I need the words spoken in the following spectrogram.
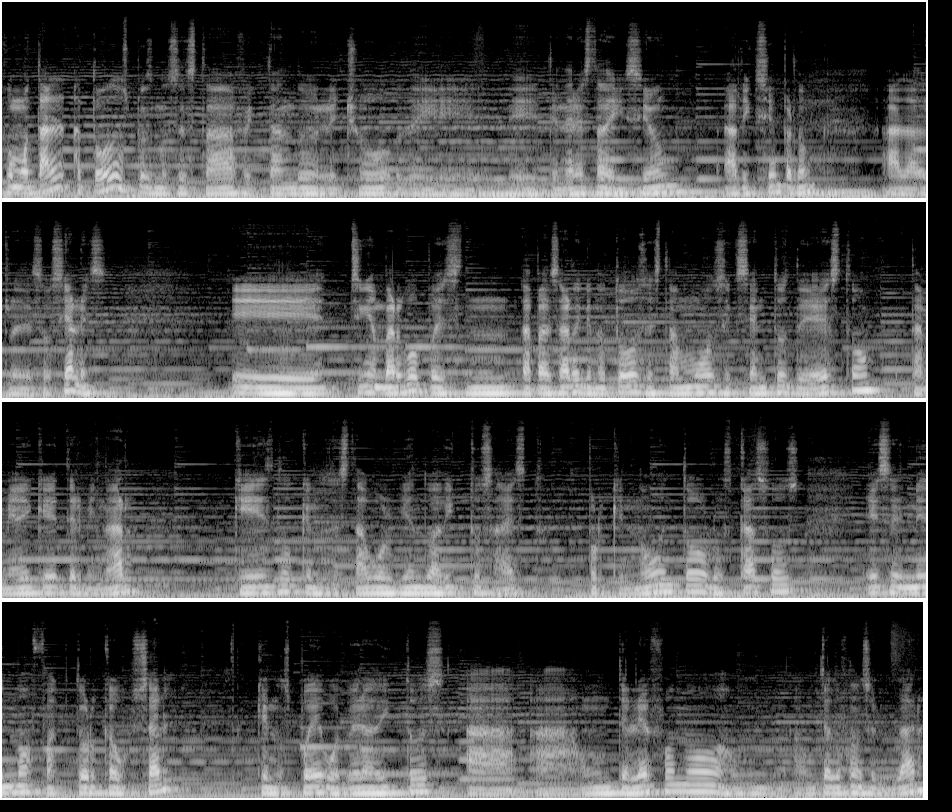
como tal, a todos pues nos está afectando el hecho de, de tener esta adicción, adicción, perdón, a las redes sociales. Eh, sin embargo, pues a pesar de que no todos estamos exentos de esto, también hay que determinar qué es lo que nos está volviendo adictos a esto, porque no en todos los casos es el mismo factor causal que nos puede volver adictos a, un teléfono, a un, teléfono celular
